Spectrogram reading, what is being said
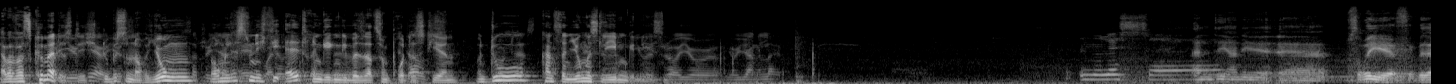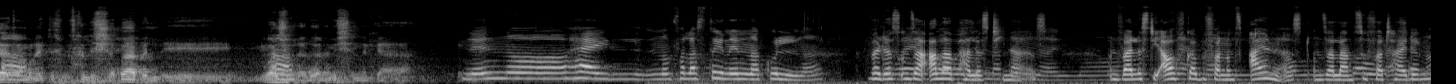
Aber was kümmert es dich? Du bist noch jung. Warum lässt du nicht die Älteren gegen die Besatzung protestieren? Und du kannst dein junges Leben genießen. انه ليش عندي يعني صبيه في بدايه آه. عمرك ليش بتخلي الشباب اللي يواجهوا آه. هذول مش انك لانه هاي انه فلسطين إلنا كلنا weil das unser aller Palästina ist und weil es die Aufgabe von uns allen ist, unser Land zu verteidigen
